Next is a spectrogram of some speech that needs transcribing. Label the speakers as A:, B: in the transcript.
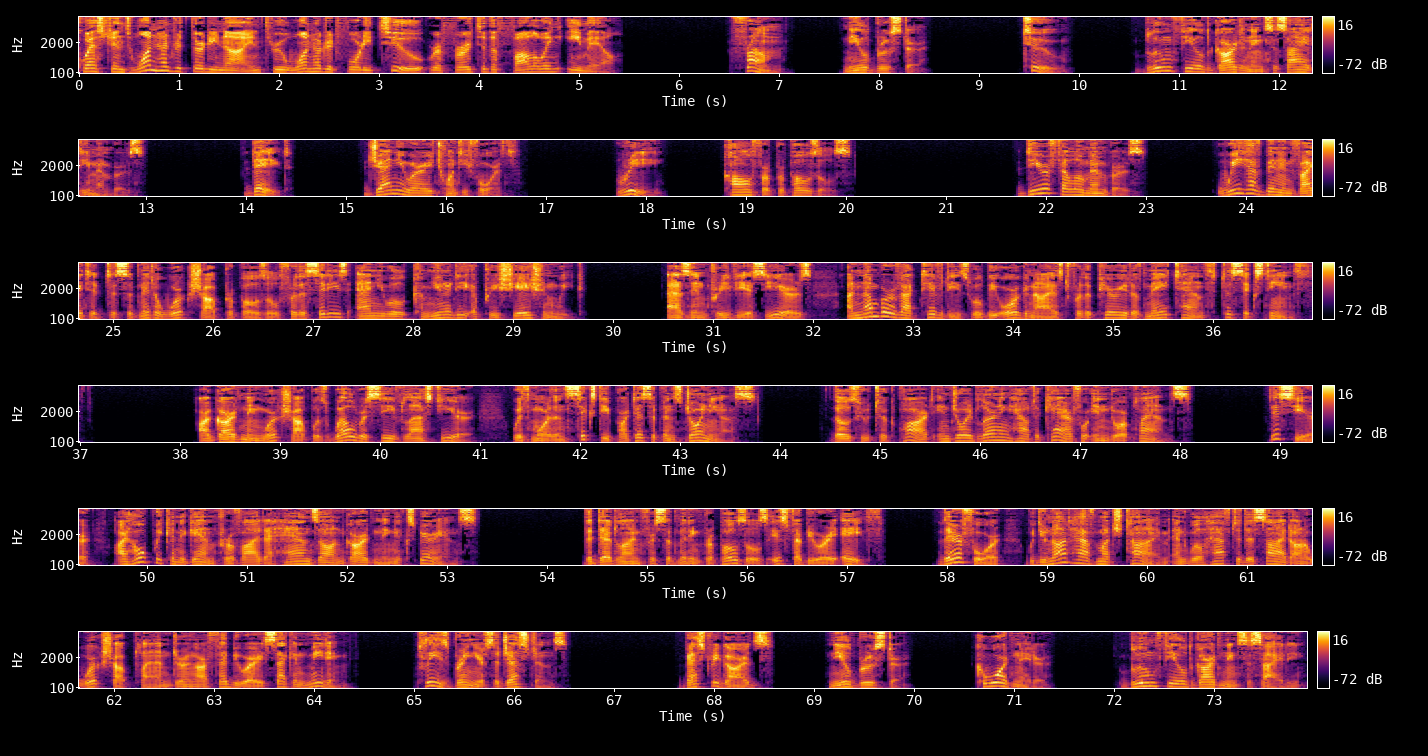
A: Questions 139 through 142 refer to the following email.
B: From Neil Brewster. 2. Bloomfield Gardening Society members. Date January 24th. Re Call for proposals. Dear fellow members, we have been invited to submit a workshop proposal for the city's annual Community Appreciation Week. As in previous years, a number of activities will be organized for the period of May 10th to 16th. Our gardening workshop was well received last year, with more than 60 participants joining us. Those who took part enjoyed learning how to care for indoor plants. This year, I hope we can again provide a hands on gardening experience. The deadline for submitting proposals is February 8th. Therefore, we do not have much time and will have to decide on a workshop plan during our February 2nd meeting. Please bring your suggestions. Best regards, Neil Brewster, Coordinator, Bloomfield Gardening Society.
